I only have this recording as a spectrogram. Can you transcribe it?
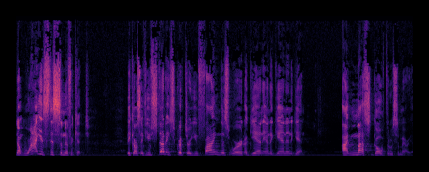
Now, why is this significant? Because if you study scripture, you find this word again and again and again. I must go through Samaria.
